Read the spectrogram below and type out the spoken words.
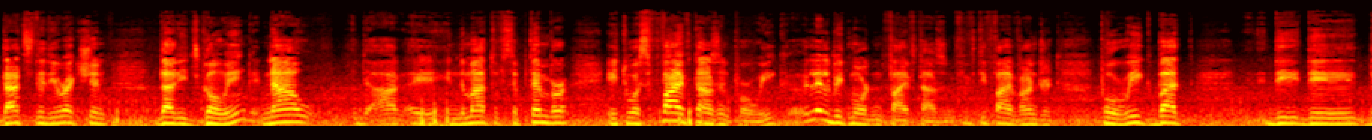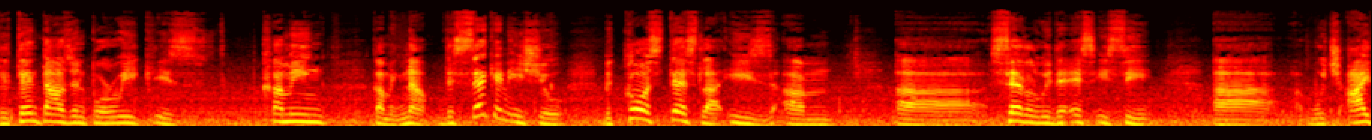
that's the direction that it's going. Now uh, in the month of September it was 5000 per week a little bit more than 5000 5500 per week but the the the 10000 per week is coming coming. Now the second issue because Tesla is um, uh, settled with the SEC uh, which I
